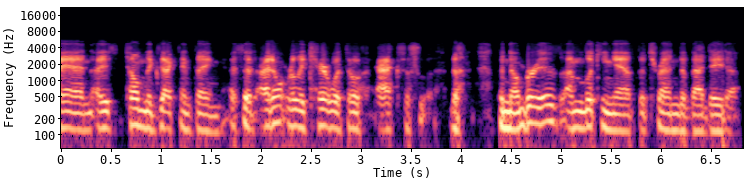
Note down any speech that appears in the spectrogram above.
and I tell them the exact same thing. I said I don't really care what the axis the, the number is. I'm looking at the trend of that data.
